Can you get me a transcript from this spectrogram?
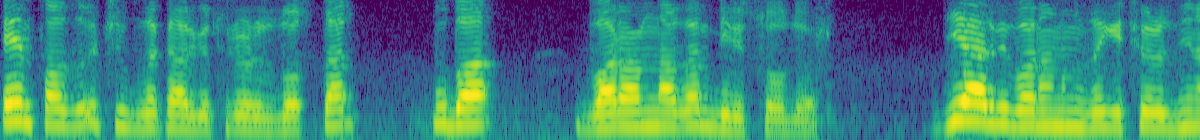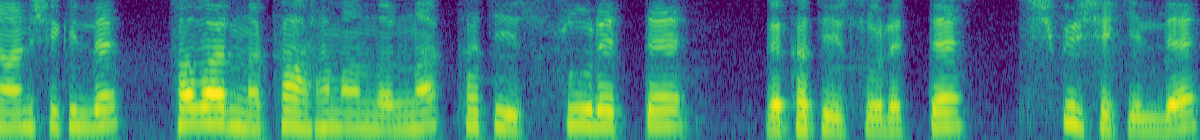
en fazla 3 yıldıza kadar götürüyoruz dostlar. Bu da varanlardan birisi oluyor. Diğer bir varanımıza geçiyoruz yine aynı şekilde. Taverna kahramanlarına kati surette ve kati surette hiçbir şekilde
